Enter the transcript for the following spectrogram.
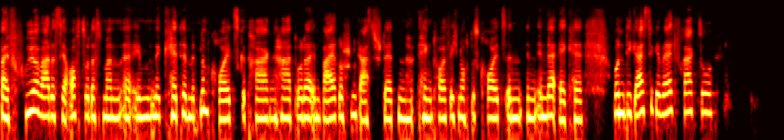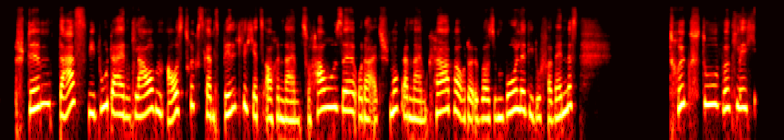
Bei früher war das ja oft so, dass man äh, eben eine Kette mit einem Kreuz getragen hat oder in bayerischen Gaststätten hängt häufig noch das Kreuz in, in, in der Ecke. Und die geistige Welt fragt so, stimmt das, wie du deinen Glauben ausdrückst, ganz bildlich, jetzt auch in deinem Zuhause oder als Schmuck an deinem Körper oder über Symbole, die du verwendest, drückst du wirklich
